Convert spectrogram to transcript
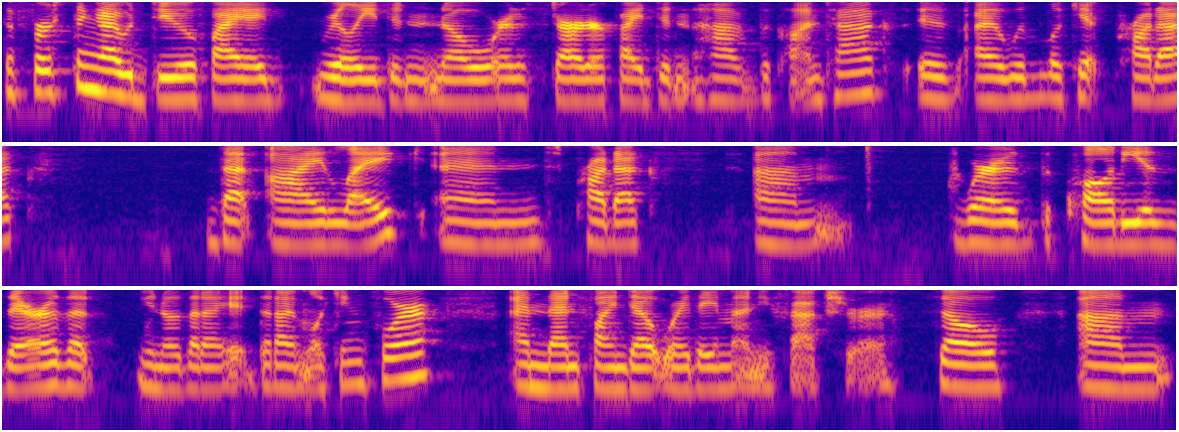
the first thing I would do if I really didn't know where to start or if I didn't have the contacts is I would look at products that I like and products um, where the quality is there that you know that I that I'm looking for, and then find out where they manufacture. So um,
